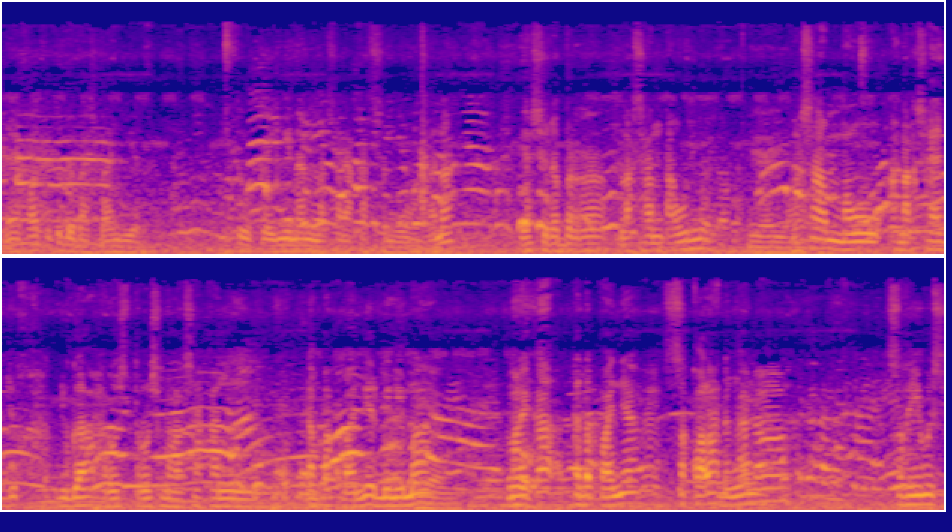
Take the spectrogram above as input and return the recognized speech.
Depok itu bebas banjir. Itu keinginan masyarakat semua karena ya sudah berbelasan tahun lah. Iya, iya. Masa mau anak saya juga, juga harus terus merasakan dampak banjir minimal mereka ke depannya sekolah dengan serius.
